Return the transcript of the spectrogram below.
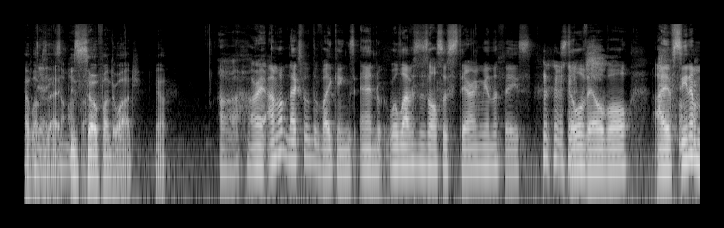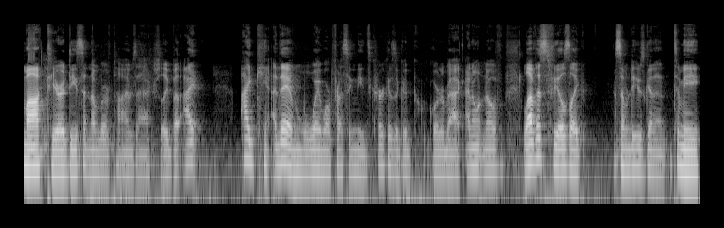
I love Yeah, Zay. he's He's, so fun to watch. Yeah. Uh, all right, I'm up next with the Vikings, and Will Levis is also staring me in the face. Still available. I have seen him mocked here a decent number of times, actually, but I, I can't. They have way more pressing needs. Kirk is a good quarterback. I don't know if Levis feels like somebody who's gonna, to me,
